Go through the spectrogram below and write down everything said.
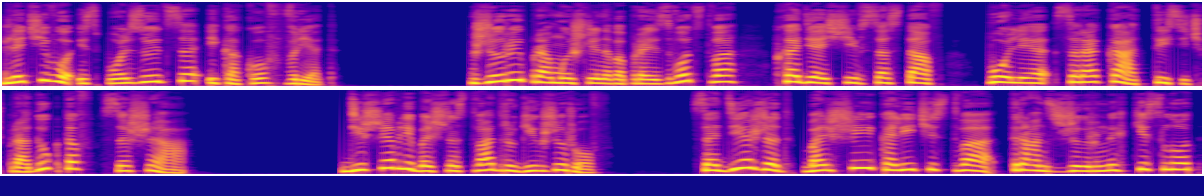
Для чего используется и каков вред? Жиры промышленного производства, входящие в состав более 40 тысяч продуктов в США. Дешевле большинства других жиров. Содержат большие количества трансжирных кислот,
